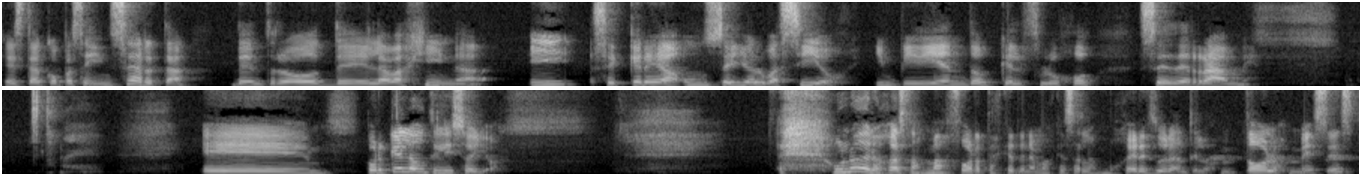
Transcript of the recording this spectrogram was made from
Esta copa se inserta dentro de la vagina y se crea un sello al vacío, impidiendo que el flujo se derrame. Eh, ¿Por qué la utilizo yo? Uno de los gastos más fuertes que tenemos que hacer las mujeres durante todos los meses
